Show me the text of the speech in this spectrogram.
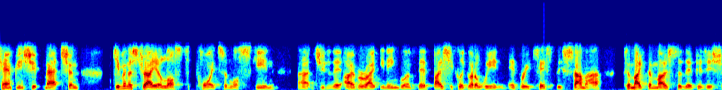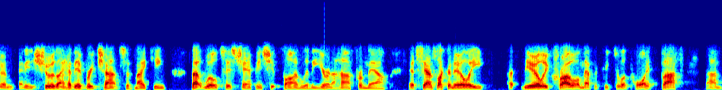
Championship match, and given Australia lost points and lost skin uh, due to their overrate in England, they've basically got to win every test this summer to make the most of their position and ensure they have every chance of making that World Test Championship final in a year and a half from now. It sounds like an early, uh, the early crow on that particular point, but um,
